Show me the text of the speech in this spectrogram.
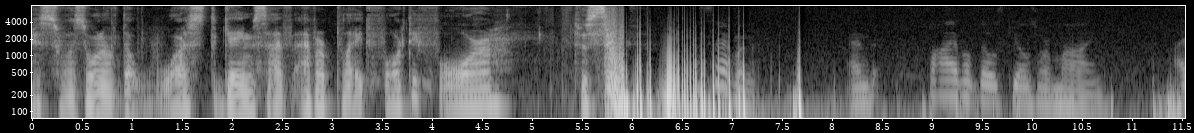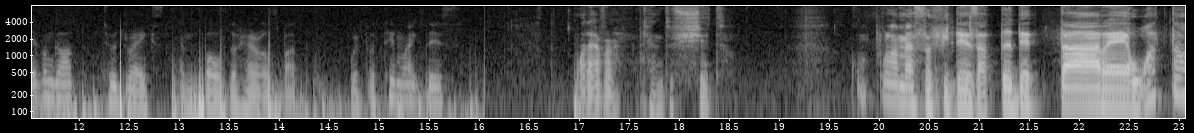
This was one of the worst games I've ever played. 44 to 6. 7. And 5 of those kills were mine. I even got 2 drakes and both the heralds, but with a team like this... Whatever, can't do shit. Cum pula mea să fidez atât de tare? What the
